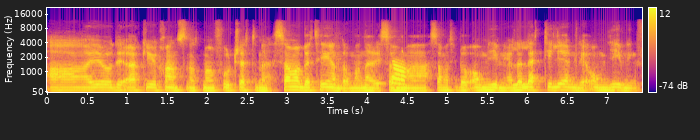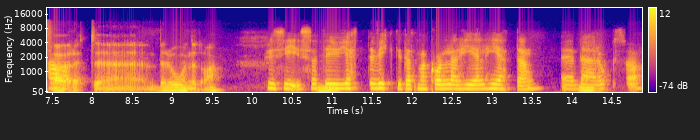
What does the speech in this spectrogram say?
Ah, jo, det ökar ju chansen att man fortsätter med samma beteende om man är i samma, samma typ av omgivning eller lättillgänglig omgivning för ett eh, beroende. Då. Precis, så att det är ju Mm. jätteviktigt att man kollar helheten eh, där Mm. också.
